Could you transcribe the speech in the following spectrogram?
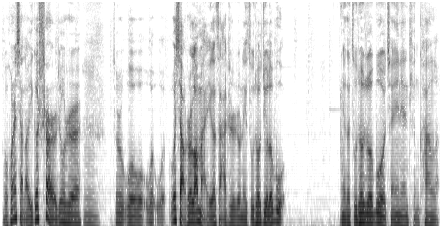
我忽然想到一个事儿，就是嗯就是我我我我我小时候老买一个杂志，就是那足球俱乐部。那个足球俱乐部前一年停刊了，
